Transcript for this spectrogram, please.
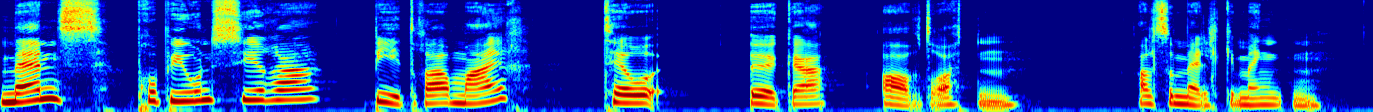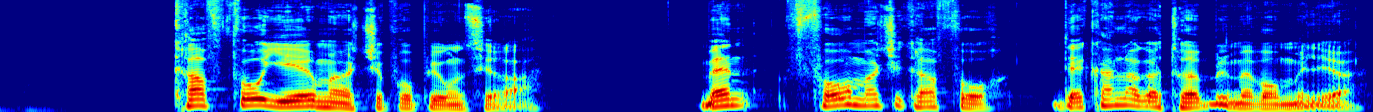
mens propionsyre bidrar mer til å øke avdråtten, altså melkemengden. Kraftfôr gir mye propionsyre, men for mye kraftfôr det kan lage trøbbel med vannmiljøet.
